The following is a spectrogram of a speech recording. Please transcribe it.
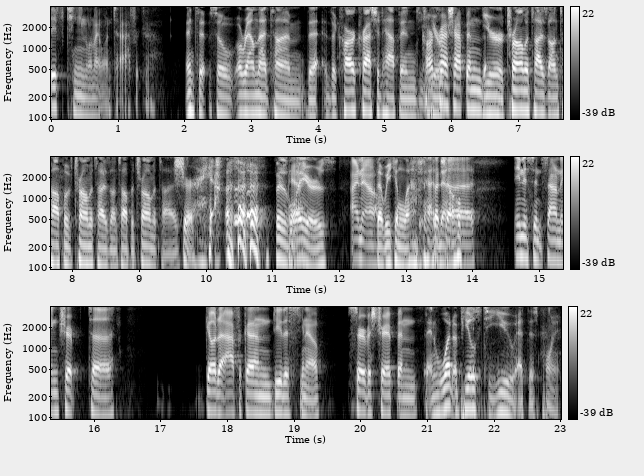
15 when I went to Africa. And so, so around that time, the the car crash had happened. Car You're- crash happened. You're traumatized on top of traumatized on top of traumatized. Sure. Yeah. There's layers I know. that we can laugh at Such now. a innocent sounding trip to go to Africa and do this, you know, service trip and and what appeals to you at this point?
